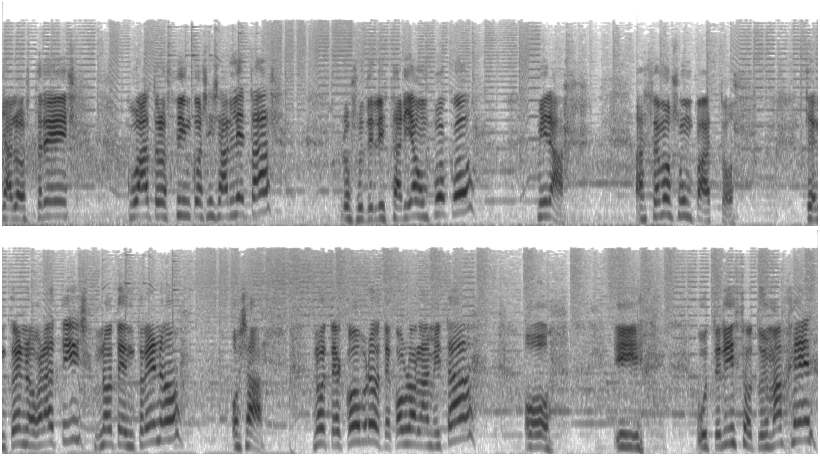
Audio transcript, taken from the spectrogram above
ya los 3, 4, 5, 6 atletas, los utilizaría un poco. Mira, hacemos un pacto. Te entreno gratis, no te entreno, o sea, no te cobro, te cobro la mitad, o y utilizo tu imagen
